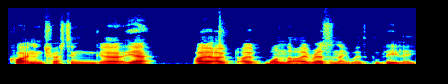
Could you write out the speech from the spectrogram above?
Quite an interesting, uh, yeah, I, I, I, one that I resonate with completely.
